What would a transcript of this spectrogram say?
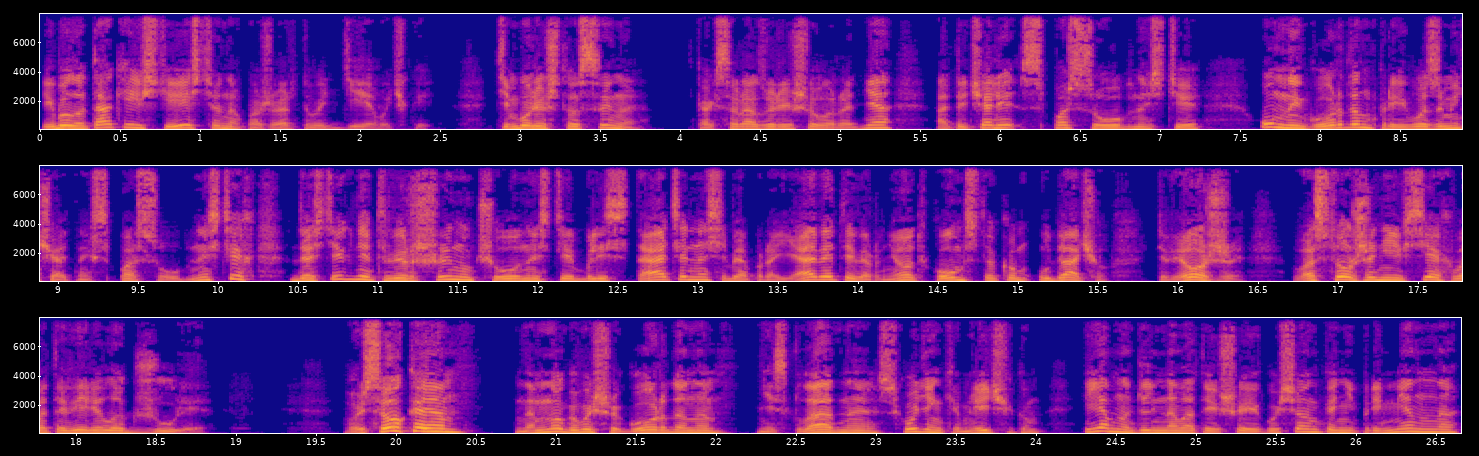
и было так естественно пожертвовать девочкой. Тем более, что сына как сразу решила родня, отличали способности. Умный Гордон при его замечательных способностях достигнет вершин учености, блистательно себя проявит и вернет комстокам удачу. Тверже, восторженнее всех в это верила Джулия. Высокая, намного выше Гордона, нескладная, с худеньким личиком и явно длинноватой шеей гусенка, непременно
